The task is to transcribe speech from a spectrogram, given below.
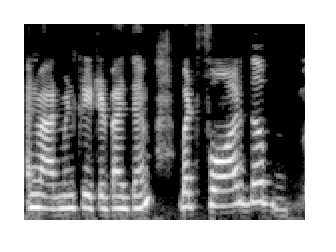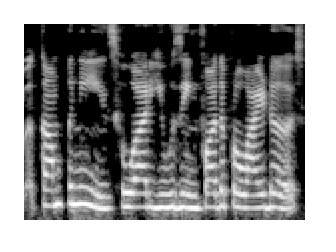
environment created by them. But for the companies who are using for the providers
